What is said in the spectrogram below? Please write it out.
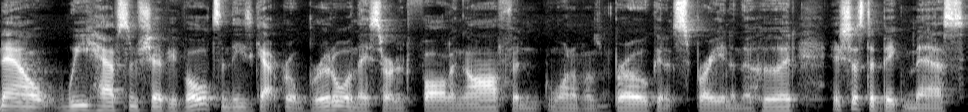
Now, we have some Chevy Volts and these got real brittle and they started falling off and one of them's broke and it's spraying in the hood. It's just a big mess.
